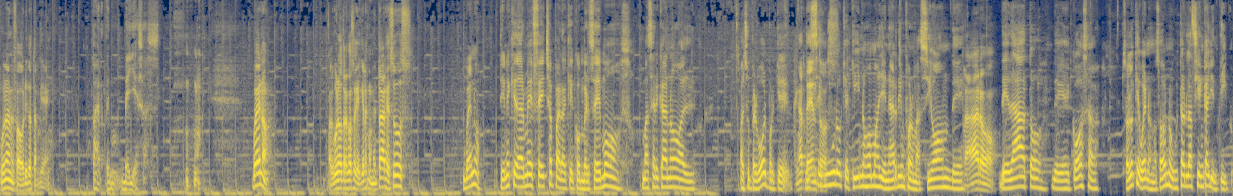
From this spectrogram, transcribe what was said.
Uno de mis favoritos también. Par de bellezas. Bueno, ¿alguna otra cosa que quieras comentar, Jesús? Bueno, tienes que darme fecha para que conversemos más cercano al, al Super Bowl, porque estoy seguro que aquí nos vamos a llenar de información, de, Claro. de datos, de cosas. Solo que bueno, a nosotros nos gusta hablar así en calientico.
